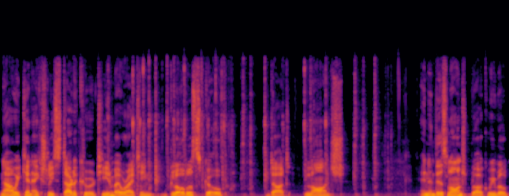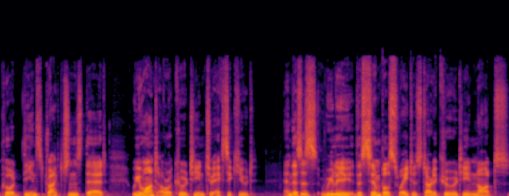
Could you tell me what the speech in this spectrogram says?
now we can actually start a coroutine by writing global scope dot launch and in this launch block, we will put the instructions that we want our coroutine to execute. And this is really the simplest way to start a coroutine, not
